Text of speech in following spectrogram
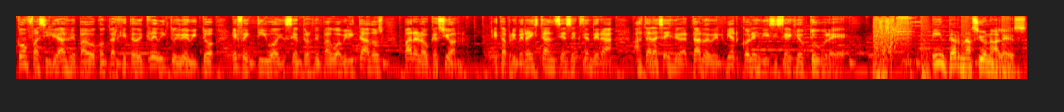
con facilidades de pago con tarjeta de crédito y débito efectivo en centros de pago habilitados para la ocasión. Esta primera instancia se extenderá hasta las 6 de la tarde del miércoles 16 de octubre. Internacionales.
